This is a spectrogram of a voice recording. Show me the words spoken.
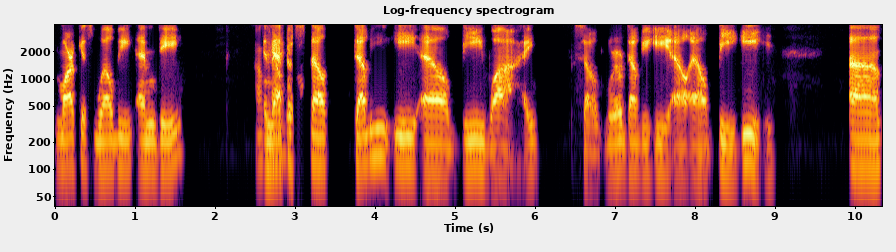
Marcus Welby MD, Okay. And that was spelled W E L B Y. So we're W E L L B E. Um,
